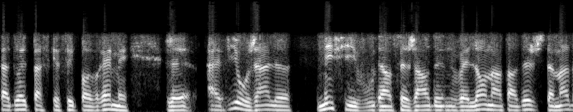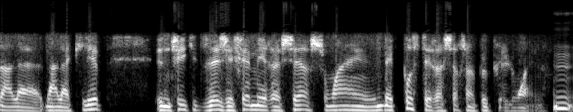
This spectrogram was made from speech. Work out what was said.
ça doit être parce que c'est pas vrai. Mais je, avis aux gens, là, méfiez-vous dans ce genre de nouvelles-là. On entendait justement dans la dans la clip une fille qui disait j'ai fait mes recherches, ouais, mais pousse tes recherches un peu plus loin. là. Mm.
